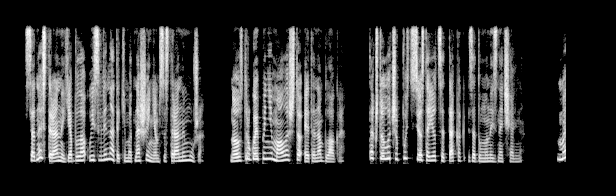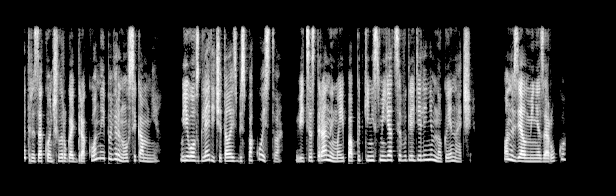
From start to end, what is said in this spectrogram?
С одной стороны, я была уязвлена таким отношением со стороны мужа, но с другой понимала, что это на благо. Так что лучше пусть все остается так, как задумано изначально. Мэтр закончил ругать дракона и повернулся ко мне. В его взгляде читалось беспокойство, ведь со стороны мои попытки не смеяться выглядели немного иначе. Он взял меня за руку,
